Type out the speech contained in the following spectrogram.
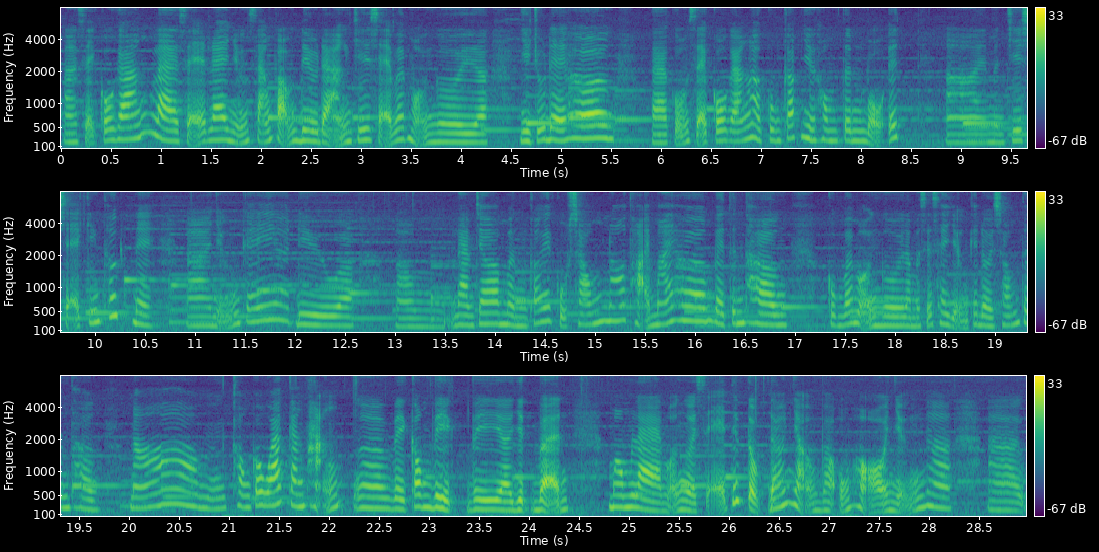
à, sẽ cố gắng là sẽ ra những sản phẩm đều đặn chia sẻ với mọi người à, nhiều chủ đề hơn và cũng sẽ cố gắng là cung cấp nhiều thông tin bổ ích à, mình chia sẻ kiến thức nè à, những cái điều à, làm cho mình có cái cuộc sống nó thoải mái hơn về tinh thần cùng với mọi người là mình sẽ xây dựng cái đời sống tinh thần nó không có quá căng thẳng uh, về công việc vì uh, dịch bệnh mong là mọi người sẽ tiếp tục đón nhận và ủng hộ những uh, uh,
